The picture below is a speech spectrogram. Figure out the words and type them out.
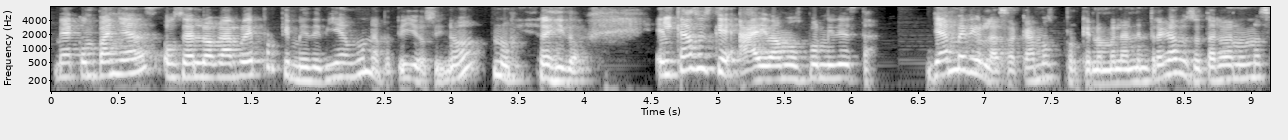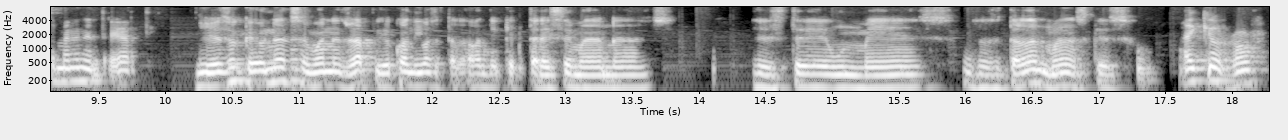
¿me acompañas? O sea, lo agarré porque me debía una, Pepillo, si no, no hubiera ido. El caso es que, ahí vamos por mi de esta. Ya medio la sacamos porque no me la han entregado, se tardan una semana en entregarte. Y eso que una semana es rápido, cuando ibas se tardaban de que tres semanas, este, un mes, o sea, se tardan más que eso. Ay, qué horror.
